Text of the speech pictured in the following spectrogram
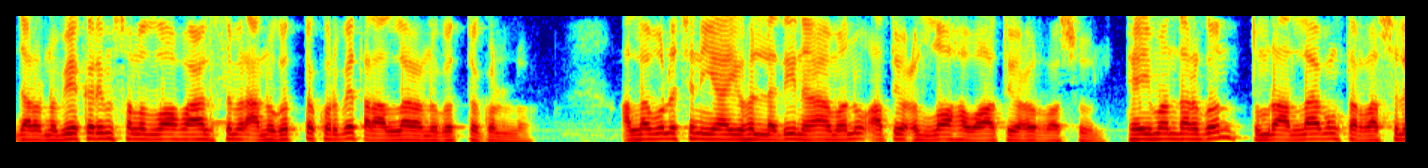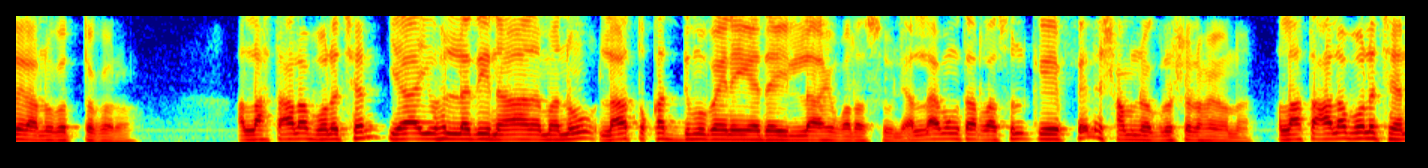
যারা নবী করিম সাল্লাহ আলসালামের আনুগত্য করবে, তারা আল্লাহর আনুগত্য করল। আল্লাহ বলেছেন, ইয়া ইহল্লাদিন আমানু আতু আল্লাহ আতু রসুল। হে ইমানদারগণ তোমরা আল্লাহ এবং তার রাসুলের আনুগত্য করো। আল্লাহ তাআলা বলেছেন, ইয়া ইহল্লাদিন আমানু, লা তুকাদ্দিমু বাইনা ইয়াদাই ইল্লাহি রাসূলি আল্লাহ এবং তার রাসূলকে ফেলে সামনে অগ্রসর হয় না। আল্লাহ তাআলা বলেছেন,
